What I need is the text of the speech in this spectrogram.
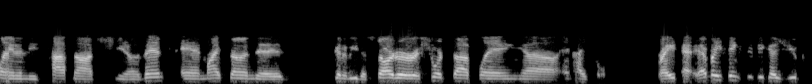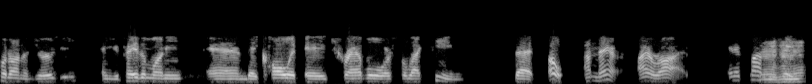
playing in these top-notch, you know, events, and my son is going to be the starter, shortstop playing uh, in high school. Right? Everybody thinks it's because you put on a jersey and you pay the money and they call it a travel or select team that, oh, I'm there, I arrived, and it's not the Mhm. case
